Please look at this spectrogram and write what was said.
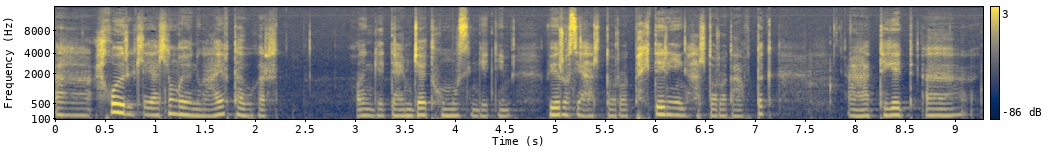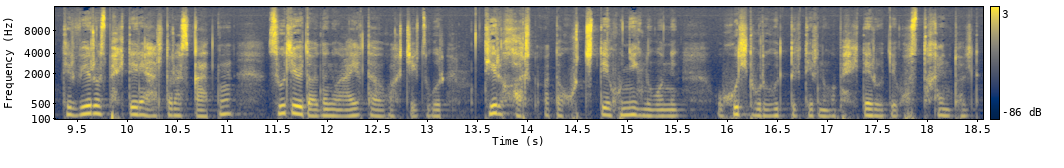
А ахуй хэрэглээ ялангуяа нөгөө аяг тавгаар ингээд дамжаад хүмүүс ингээд ийм вирусын халдварууд, бактерийн халдварууд авдаг. Аа тэгээд тэр вирус бактерийн халдвараас гадна сүүлийн үед одоо нэг аяг тавгаагчийг зүгээр тэр одоо хүчтэй хүнийг нөгөө нэг өхөлд хүргүүлдэг тэр нөгөө бактериудыг устгахын тулд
